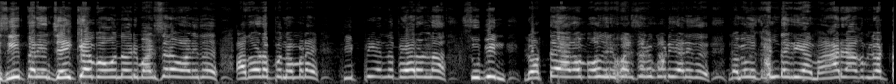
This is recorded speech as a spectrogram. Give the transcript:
സീത്തറിയൻ ജയിക്കാൻ പോകുന്ന ഒരു മത്സരമാണിത്. അതോടൊപ്പം നമ്മുടെ ഹിപ്പി എന്ന പേരുള്ള സുബിൻ ലൊട്ടയാകാൻ പോകുന്ന ഒരു മത്സരം കൂടിയാണിത്. നമുക്ക് കണ്ടറിയാം ആരാകും ലൊട്ട.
